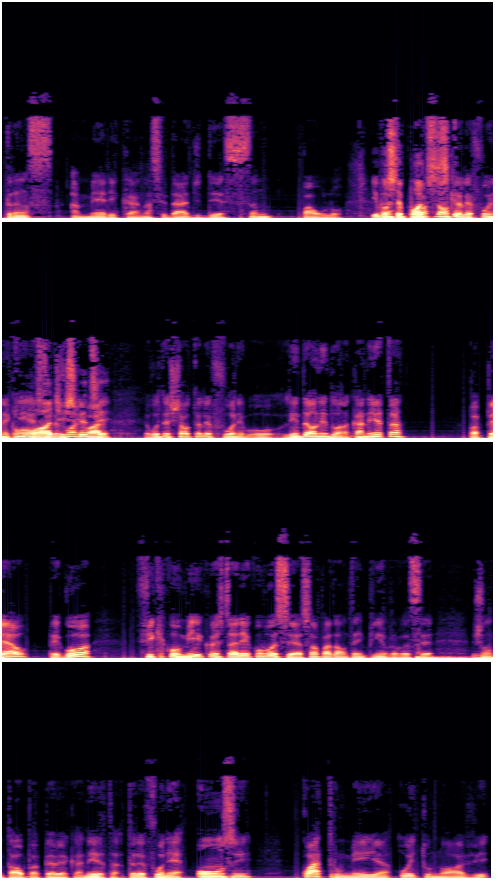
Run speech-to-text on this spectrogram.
Transamérica, na cidade de São Paulo. E você Posso- pode Posso dar um telefone aqui? Pode, telefone? dizer. Eu vou deixar o telefone. O Lindão, Lindona, caneta, papel, pegou? Fique comigo que eu estarei com você. É só para dar um tempinho para você juntar o papel e a caneta. O telefone é 11 4689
